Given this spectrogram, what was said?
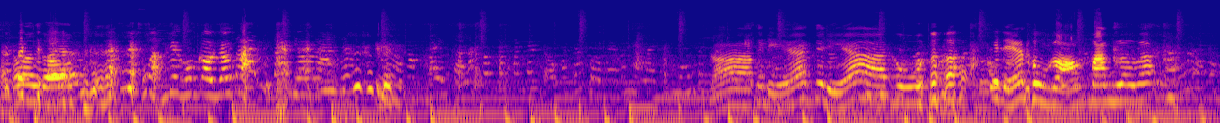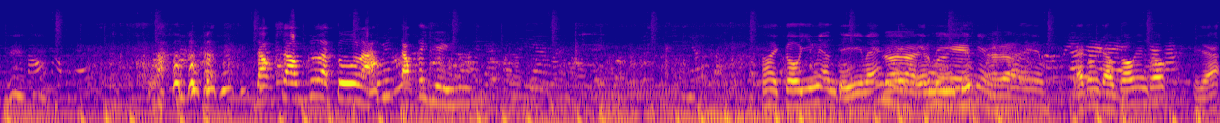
dạ, cảm ơn cô Nhưng mà cái của con giống ta. Đó, cái đĩa, cái đĩa thu, cái đĩa thu gọn băng luôn á. Đọc xong cứ là tua là không biết đọc cái gì luôn. thôi cô với mấy anh chị bán Rồi, rồi, em đi em. tiếp nha. Rồi, em. Dạ con chào cô nha cô. Dạ.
